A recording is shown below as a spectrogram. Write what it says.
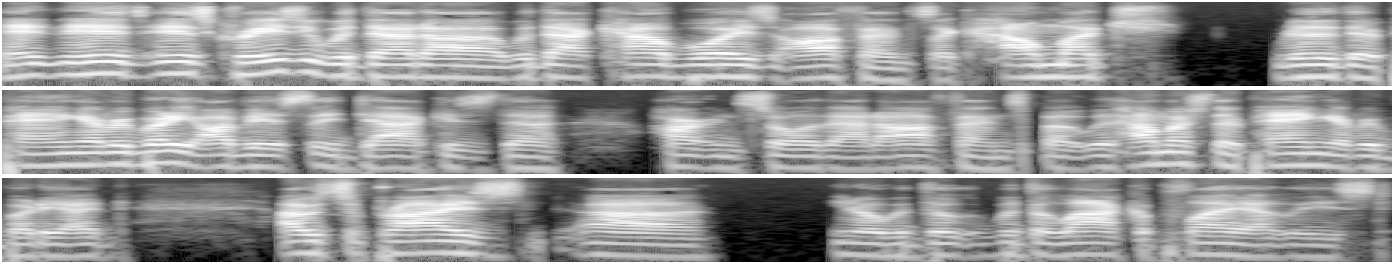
And it's, it's crazy with that uh with that Cowboys offense, like how much really they're paying everybody. Obviously, Dak is the heart and soul of that offense, but with how much they're paying everybody, I I was surprised, uh, you know, with the with the lack of play at least.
